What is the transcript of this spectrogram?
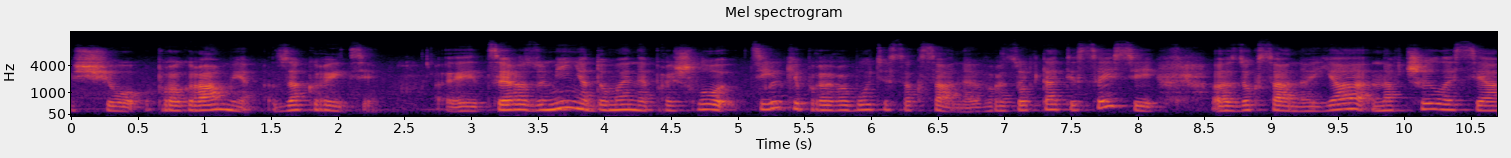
що програми закриті. І Це розуміння до мене прийшло тільки при роботі з Оксаною. В результаті сесії е, з Оксаною я навчилася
